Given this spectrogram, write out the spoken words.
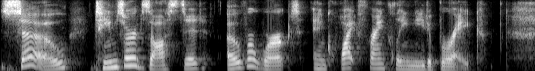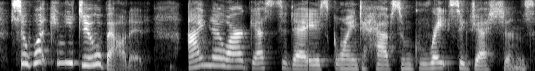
So, teams are exhausted, overworked, and quite frankly, need a break. So, what can you do about it? I know our guest today is going to have some great suggestions.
